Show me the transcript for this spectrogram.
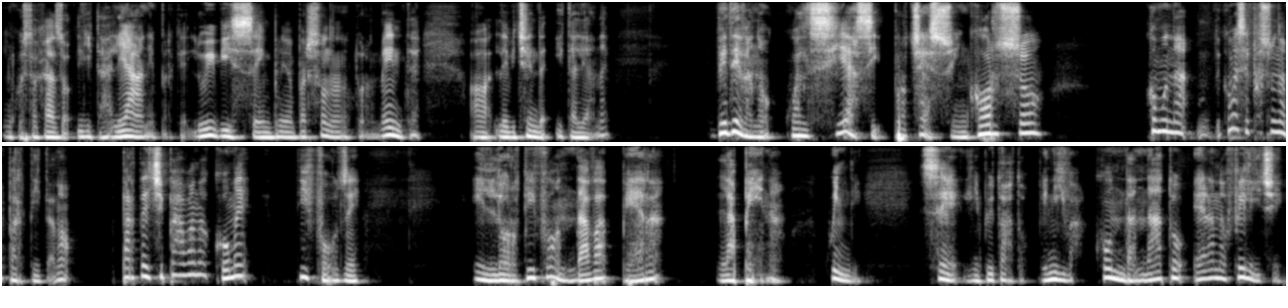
in questo caso gli italiani, perché lui visse in prima persona naturalmente uh, le vicende italiane, vedevano qualsiasi processo in corso come, una, come se fosse una partita, no? Partecipavano come tifosi e il loro tifo andava per la pena. Quindi, se l'imputato veniva condannato, erano felici.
